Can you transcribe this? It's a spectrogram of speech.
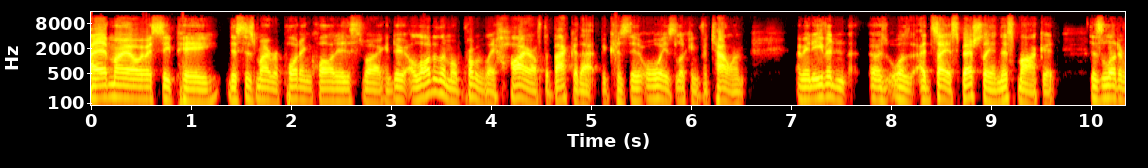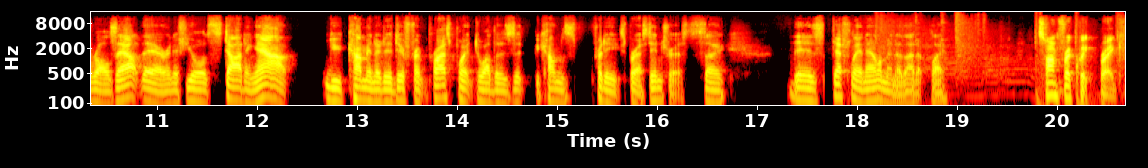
I have my OSCP. This is my reporting quality. This is what I can do. A lot of them will probably hire off the back of that because they're always looking for talent. I mean, even uh, well, I'd say especially in this market, there's a lot of roles out there, and if you're starting out, you come in at a different price point to others. It becomes pretty expressed interest. So there's definitely an element of that at play. Time for a quick break.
